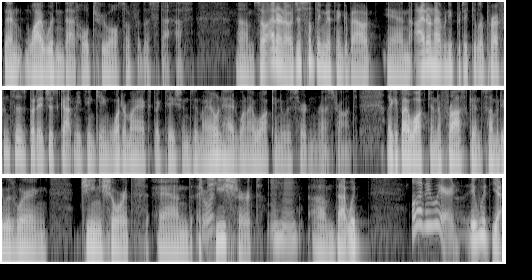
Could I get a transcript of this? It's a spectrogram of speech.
then why wouldn't that hold true also for the staff? Um, so I don't know, just something to think about. And I don't have any particular preferences, but it just got me thinking: what are my expectations in my own head when I walk into a certain restaurant? Like if I walked into Frasca and somebody was wearing jean shorts and a t-shirt, um, that would Well, that'd be weird. it would yeah.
